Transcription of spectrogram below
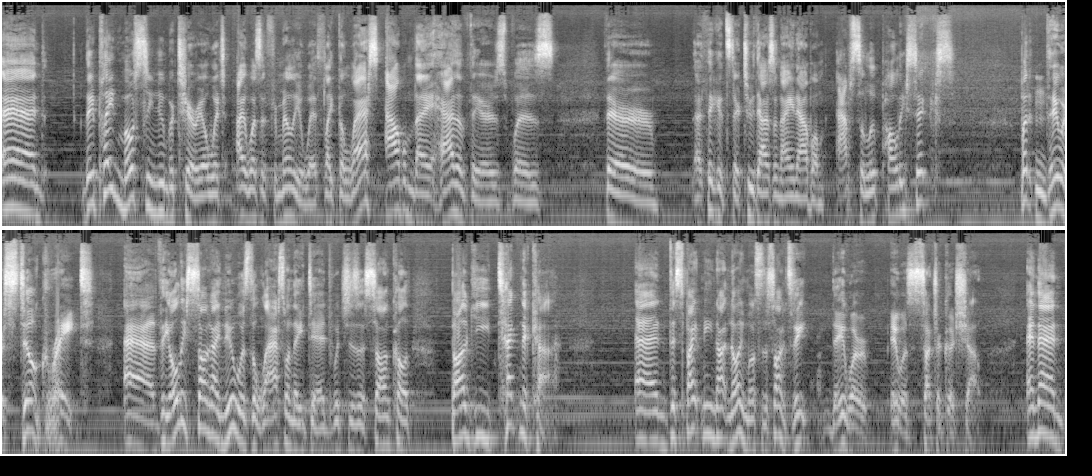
And they played mostly new material, which I wasn't familiar with. Like the last album that I had of theirs was their, I think it's their 2009 album, Absolute Polysics. But they were still great. Uh, the only song I knew was the last one they did, which is a song called Buggie Technica. And despite me not knowing most of the songs, they they were it was such a good show. And then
